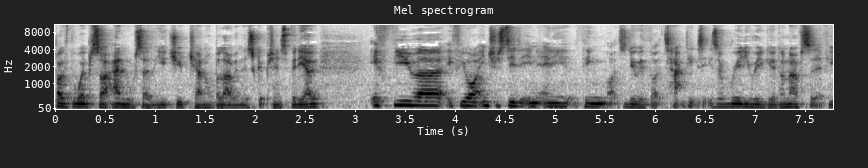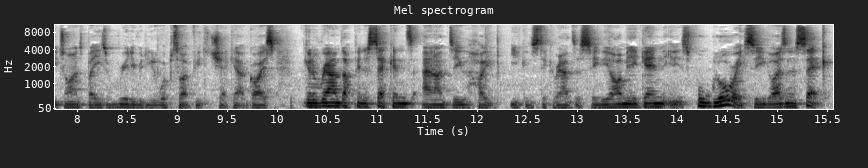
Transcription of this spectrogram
both the website and also the YouTube channel below in the description of this video if you uh, if you are interested in anything like to do with like tactics, it's a really really good. I know I've said it a few times, but it's a really really good website for you to check out, guys. I'm going to round up in a second, and I do hope you can stick around to see the army again in its full glory. See you guys in a sec.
